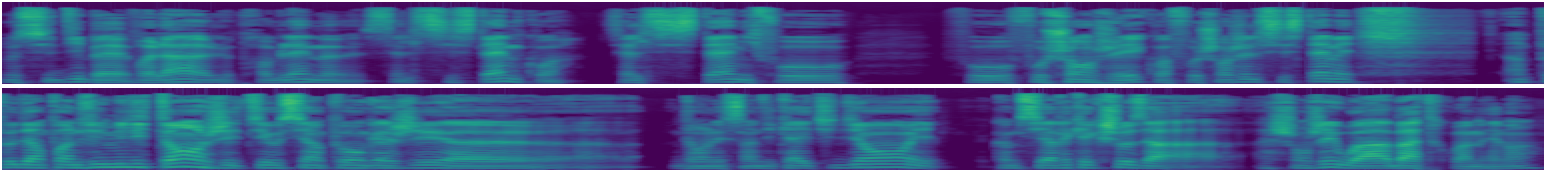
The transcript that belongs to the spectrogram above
je me suis dit, ben voilà, le problème, c'est le système, quoi. C'est le système, il faut, faut, faut changer, quoi. Faut changer le système. Et un peu d'un point de vue militant, été aussi un peu engagé euh, dans les syndicats étudiants et comme s'il y avait quelque chose à, à, changer ou à abattre, quoi, même. Hein.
